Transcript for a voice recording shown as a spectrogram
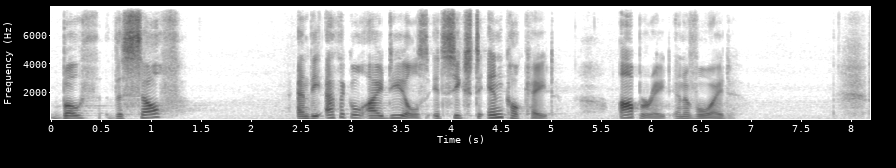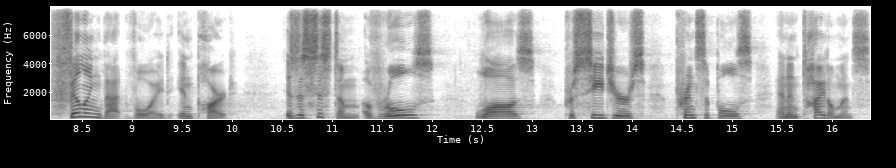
both the self and the ethical ideals it seeks to inculcate operate in a void. Filling that void, in part, is a system of rules, laws, procedures, principles, and entitlements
